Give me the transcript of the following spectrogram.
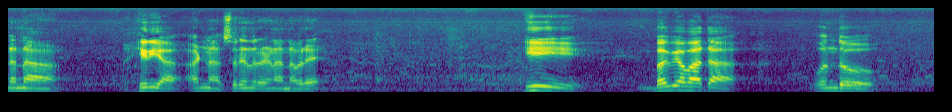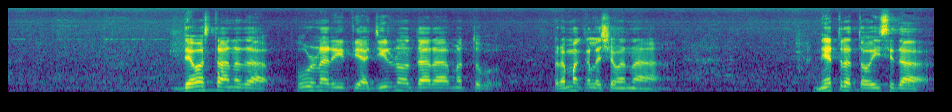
ನನ್ನ ಹಿರಿಯ ಅಣ್ಣ ಸುರೇಂದ್ರ ಅಣ್ಣನವರೇ, ಈ ಭವ್ಯವಾದ ಒಂದು ದೇವಸ್ಥಾನದ ಪೂರ್ಣ ರೀತಿಯ ಜೀರ್ಣೋದ್ಧಾರ ಮತ್ತು ಬ್ರಹ್ಮಕಲಶವನ್ನು ನೇತೃತ್ವ ವಹಿಸಿದ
